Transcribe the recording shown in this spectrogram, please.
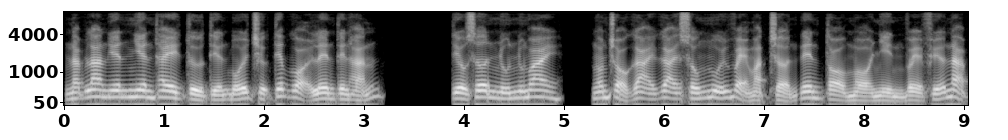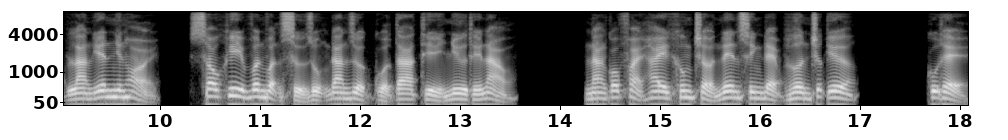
Nạp Lan yên nhiên thay từ tiền bối trực tiếp gọi lên tên hắn. Tiêu Sơn nhún nhún vai, ngón trỏ gãi gãi sống mũi vẻ mặt trở nên tò mò nhìn về phía Nạp Lan yên nhiên hỏi, sau khi vân vận sử dụng đan dược của ta thì như thế nào? Nàng có phải hay không trở nên xinh đẹp hơn trước kia? Cụ thể,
